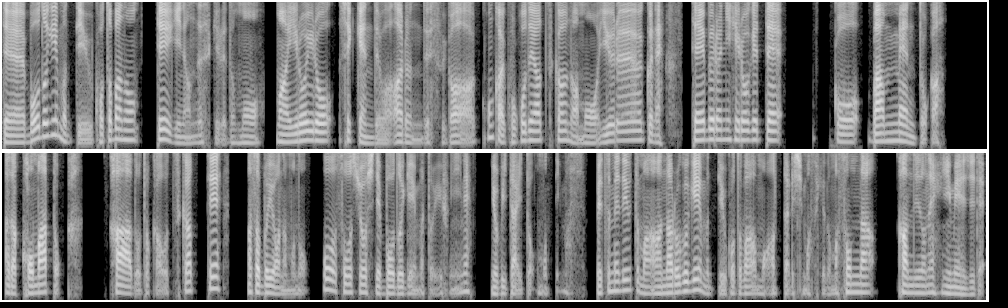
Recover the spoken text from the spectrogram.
で、ボードゲームっていう言葉の定義なんですけれども、まあいろいろ世間ではあるんですが、今回ここで扱うのはもうゆるーくね、テーブルに広げて、こう盤面とか、あとはコマとかカードとかを使って遊ぶようなものを総称してボードゲームというふうにね、呼びたいと思っています。別名で言うと、まあアナログゲームっていう言葉もあったりしますけど、まあそんな感じのね、イメージで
